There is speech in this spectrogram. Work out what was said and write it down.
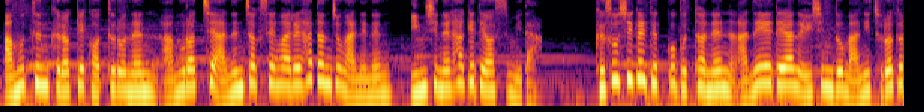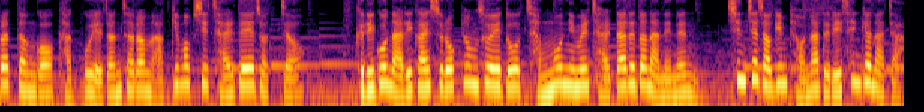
아무튼 그렇게 겉으로는 아무렇지 않은 척 생활을 하던 중 아내는 임신을 하게 되었습니다. 그 소식을 듣고부터는 아내에 대한 의심도 많이 줄어들었던 것 같고 예전처럼 아낌없이 잘 대해줬죠. 그리고 날이 갈수록 평소에도 장모님을 잘 따르던 아내는 신체적인 변화들이 생겨나자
